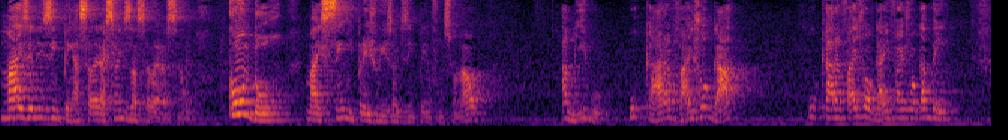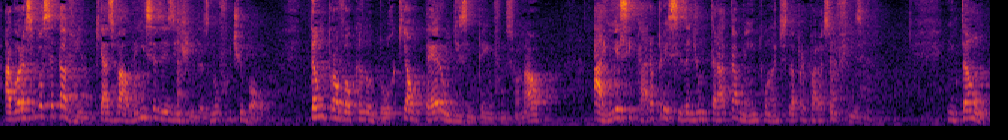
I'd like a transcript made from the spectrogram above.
mais ele desempenha aceleração e desaceleração, com dor, mas sem prejuízo ao desempenho funcional, amigo, o cara vai jogar. o cara vai jogar e vai jogar bem. Agora, se você está vendo que as valências exigidas no futebol estão provocando dor que alteram o desempenho funcional, aí esse cara precisa de um tratamento antes da preparação física. Então,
